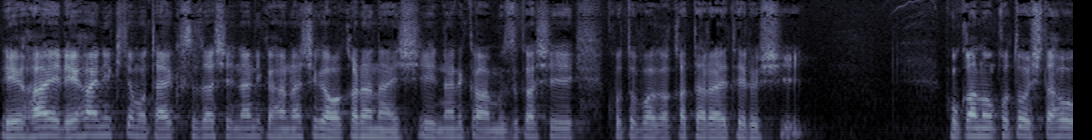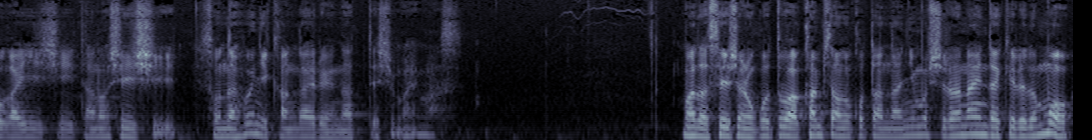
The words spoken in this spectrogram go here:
礼拝礼拝に来ても退屈だし何か話が分からないし何か難しい言葉が語られてるし他のことをした方がいいし楽しいしそんなふうに考えるようになってしまいます。まだ聖書のことは神様のことは何も知らないんだけれども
